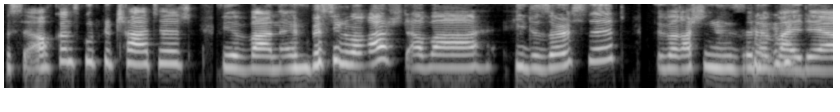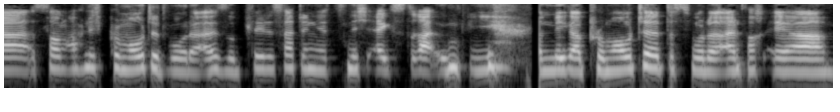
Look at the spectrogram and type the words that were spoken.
ist er auch ganz gut gechartet. Wir waren ein bisschen überrascht, aber he deserves it. Überrascht in dem Sinne, weil der Song auch nicht promoted wurde. Also Playlist hat den jetzt nicht extra irgendwie mega promoted. Das wurde einfach eher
